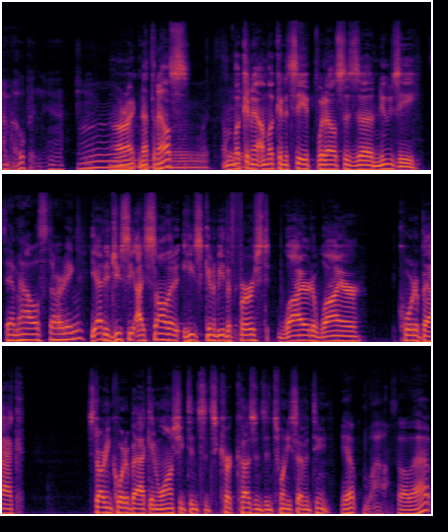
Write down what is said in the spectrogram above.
I'm hoping. Yeah. All right, nothing else. I'm looking. At, I'm looking to see if what else is uh, newsy. Sam Howell starting. Yeah, did you see? I saw that he's going to be the first wire to wire quarterback, starting quarterback in Washington since Kirk Cousins in 2017. Yep. Wow. Saw that.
